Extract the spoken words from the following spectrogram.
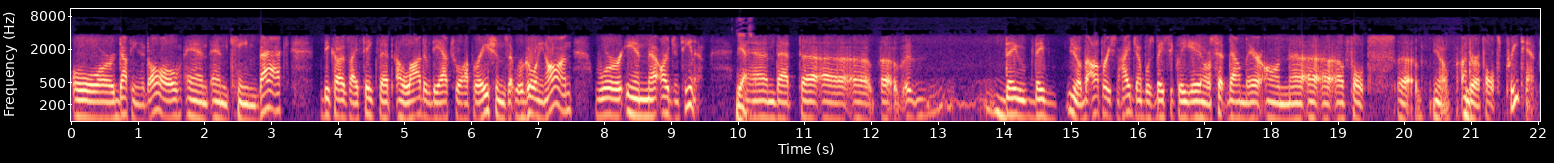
or nothing at all, and and came back because I think that a lot of the actual operations that were going on were in uh, Argentina. Yes. And that uh, uh, uh, they they you know the Operation High Jump was basically you know set down there on uh, a, a false uh, you know under a false pretense.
